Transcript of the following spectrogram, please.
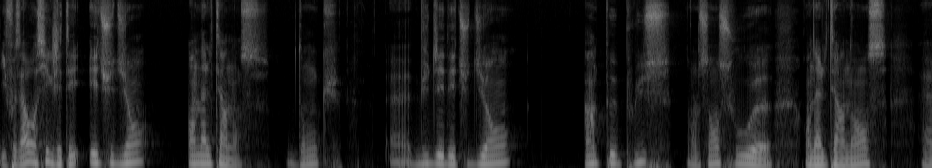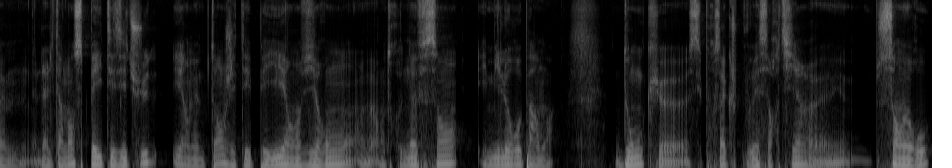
Il faut savoir aussi que j'étais étudiant en alternance. Donc, budget d'étudiant un peu plus, dans le sens où en alternance, euh, l'alternance paye tes études et en même temps j'étais payé environ euh, entre 900 et 1000 euros par mois. Donc euh, c'est pour ça que je pouvais sortir 100 euros.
